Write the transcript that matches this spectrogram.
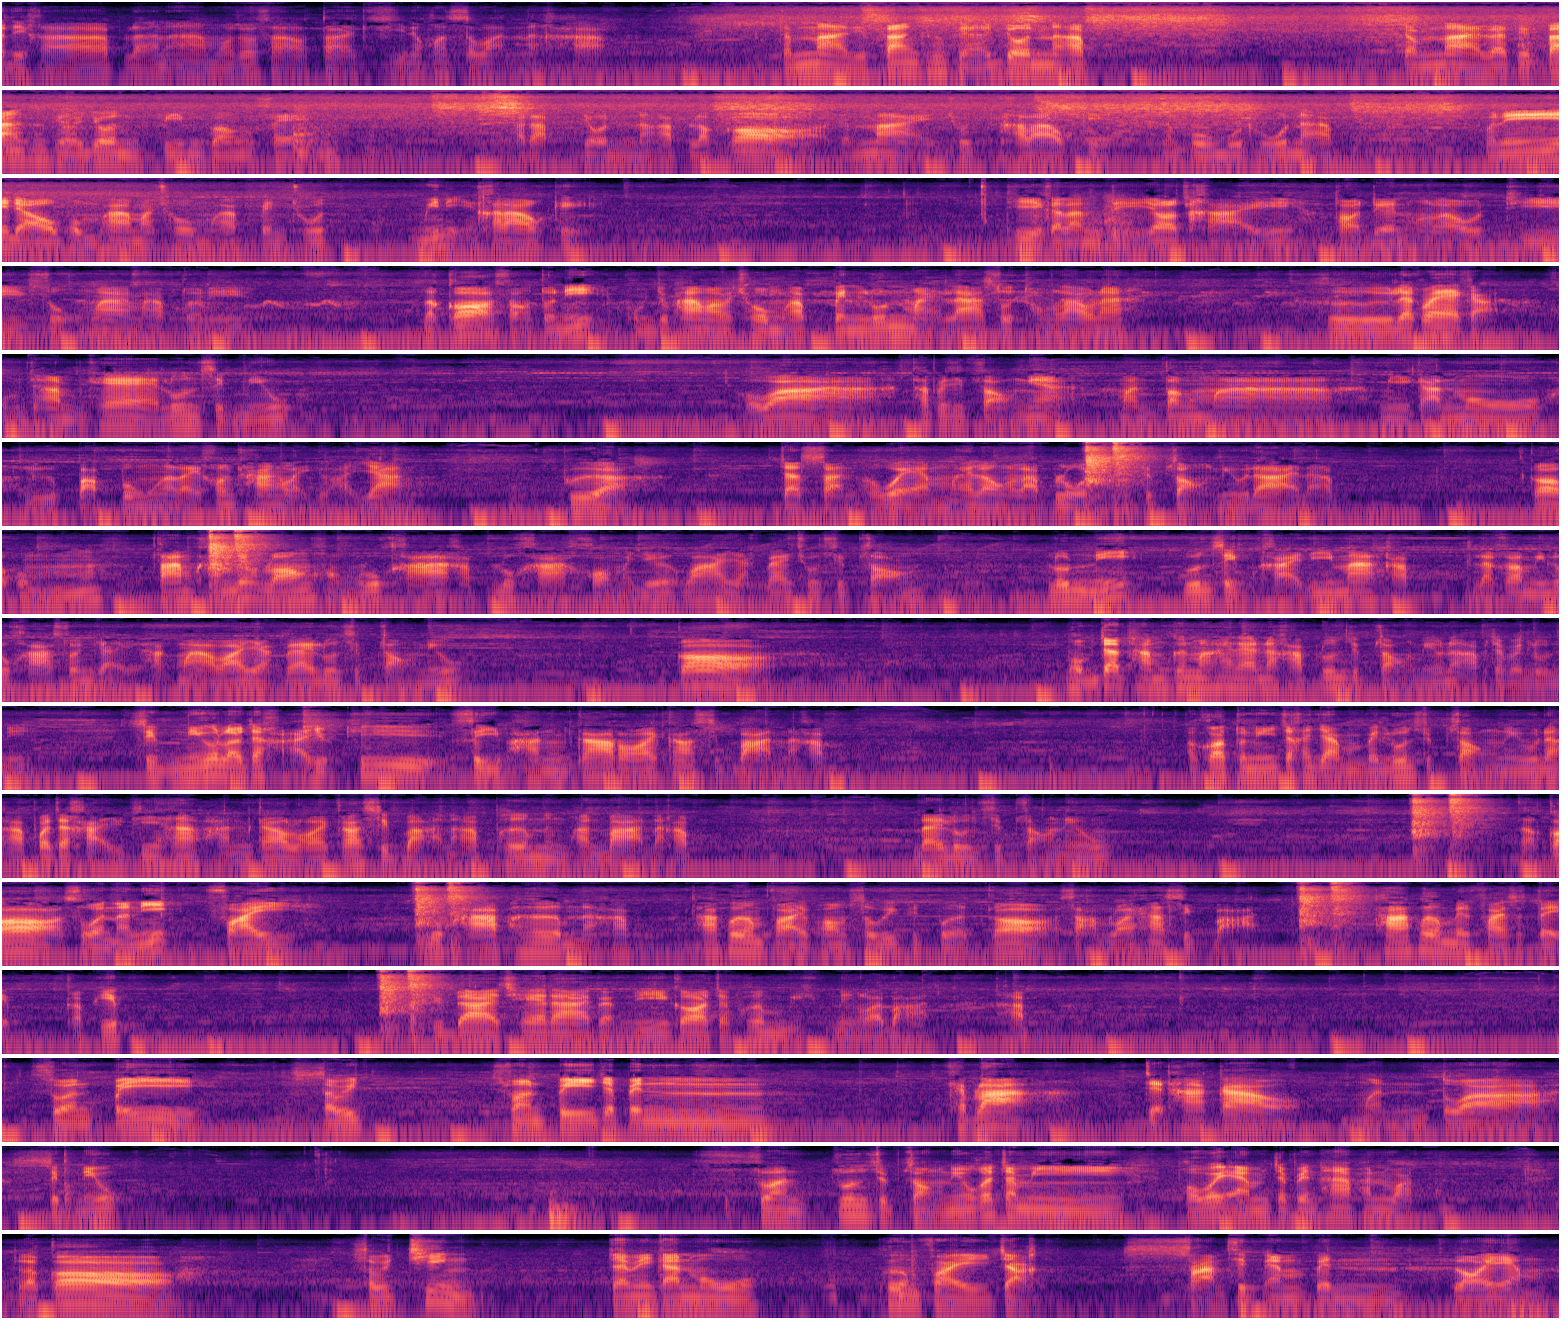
วัสดีครับ ร้านอาร์มอเตอร์สาวตาขีนครสวรรค์นะครับจำหน่ายติดตั้งเครื่องเสียงรถยนต์นะครับจำหน่ายและติดตั้งเครื่องเสียงรถยนต์ฟิล์มกรองแสงประดับยนต์นะครับ แล้วก็จำหน่ายชุดคาราโอเกะลำโพงบลูทูธนะครับ วันนี้เดี๋ยวผมพามาชมครับ เป็นชุดมินิคาราโอเกะที่การันตียอดขายต่อเดือนของเราที่สูงมากนะครับตัวนี้ แล้วก็สองตัวนี้ผมจะพามาชมครับ เป็นรุ่นใหม่ล่าสุดของเรานะ คือแรกๆอะ่ะ ผมจะทำแค่รุ่น 10 นิ้ว เพราะว่าถ้าเป็น 12 เนี่ย มันต้องมามีการโม หรือปรับปรุงอะไรค่อนข้างหลายหลายอย่าง เพื่อจัดสรร power amp ให้รองรับโหลด 12 นิ้วได้นะครับ ก็ผมตามคำเรียกร้องของลูกค้าครับ ลูกค้าขอมาเยอะว่าอยากได้ชุด 12 รุ่นนี้รุ่น 10 ขายดีมากครับ แล้วก็มีลูกค้าส่วนใหญ่ทักมาว่าอยากได้รุ่น 12 นิ้ว ก็ ผมจะทำขึ้นมาให้แล้วนะครับ รุ่น 12 นิ้วนะครับ จะเป็นรุ่นนี้ 10 นิ้วเราจะขายอยู่ที่ 4,990 บาทนะครับ แล้วก็ตัวนี้จะขยับมาเป็นรุ่น 12 นิ้วนะครับ ก็จะขายอยู่ที่ 5,990 บาทนะครับ เพิ่ม 1,000 บาทนะครับ ได้รุ่น 12 นิ้ว แล้วก็ส่วนอันนี้ไฟลูกค้าเพิ่มนะครับ ถ้าเพิ่มไฟพร้อมสวิตช์ปิดเปิดก็ 350 บาท ถ้าเพิ่มเป็นไฟสเต็ปกระพริบ สิบได้แช่ได้แบบนี้ก็จะเพิ่มอีก 100 บาทครับ ส่วนปีสวิตส่วนปีจะเป็นแคปล่า759 เหมือนตัว 10 นิ้ว ส่วนรุ่น 12 นิ้วก็จะมี power amp จะเป็น 5,000 วัตต์ แล้วก็สวิตชิ่งจะมีการมูเพิ่มไฟจาก 30 แอมป์เป็น 100 แอมป์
